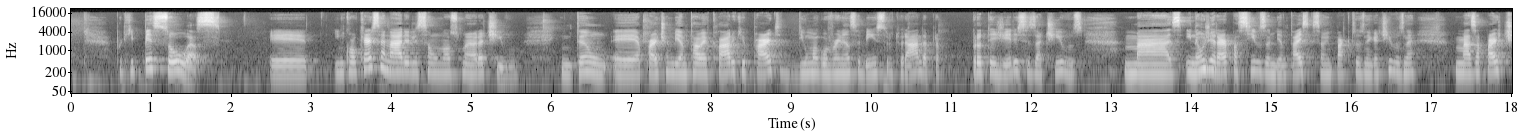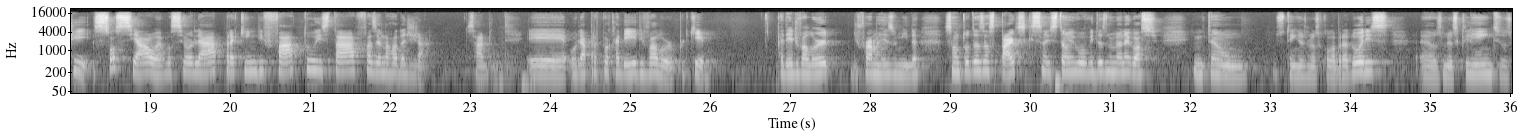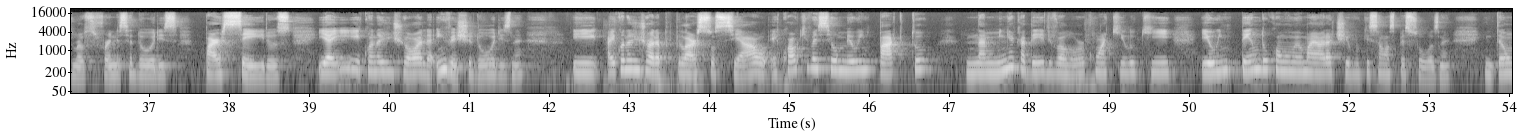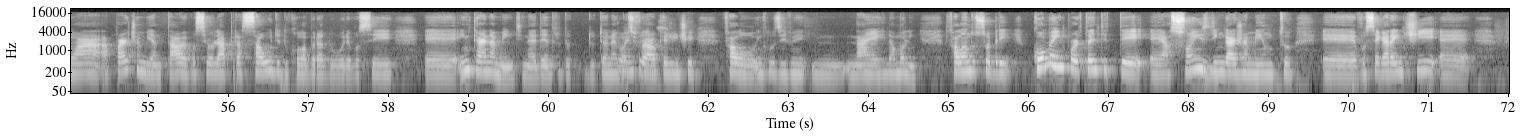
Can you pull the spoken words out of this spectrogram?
Porque pessoas, é, em qualquer cenário, eles são o nosso maior ativo. Então, é, a parte ambiental é claro que parte de uma governança bem estruturada para proteger esses ativos, mas e não gerar passivos ambientais que são impactos negativos, né? Mas a parte social é você olhar para quem de fato está fazendo a roda girar, sabe? É olhar para a tua cadeia de valor, porque cadeia de valor de forma resumida, são todas as partes que são, estão envolvidas no meu negócio. Então, tenho os meus colaboradores, eh, os meus clientes, os meus fornecedores, parceiros. E aí, quando a gente olha investidores, né? E aí quando a gente olha para o pilar social, é qual que vai ser o meu impacto na minha cadeia de valor com aquilo que eu entendo como o meu maior ativo, que são as pessoas, né? Então, a, a parte ambiental é você olhar para a saúde do colaborador, é você é, internamente, né, dentro do, do teu negócio. Foi algo que a gente falou, inclusive, na R da Molim. Falando sobre como é importante ter é, ações de engajamento, é, você garantir é,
